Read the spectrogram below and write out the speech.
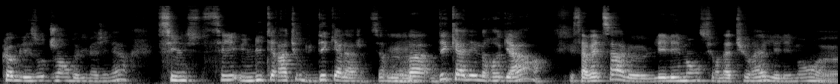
comme les autres genres de l'imaginaire, c'est une, une littérature du décalage. C'est-à-dire qu'on Mhm. va décaler le regard et ça va être ça, l'élément surnaturel, l'élément, euh,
